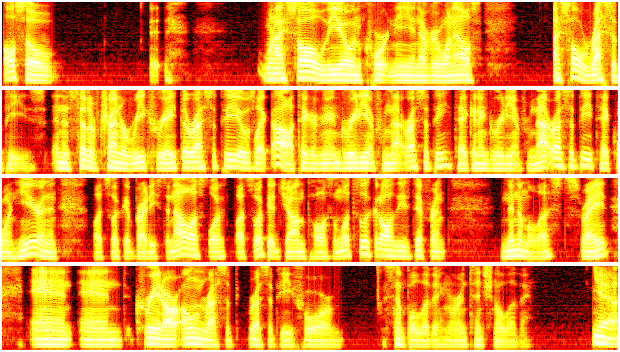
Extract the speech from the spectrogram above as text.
also eh, when I saw Leo and Courtney and everyone else, I saw recipes. And instead of trying to recreate the recipe, it was like, oh, I'll take an ingredient from that recipe, take an ingredient from that recipe, take one here, and then let's look at Bret Easton Ellis, let's look at John Pawson, let's look at all these different minimalists, right? And and create our own recipe recipe for simple living or intentional living. Yeah.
